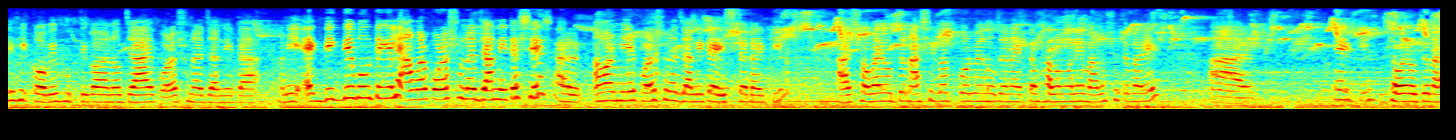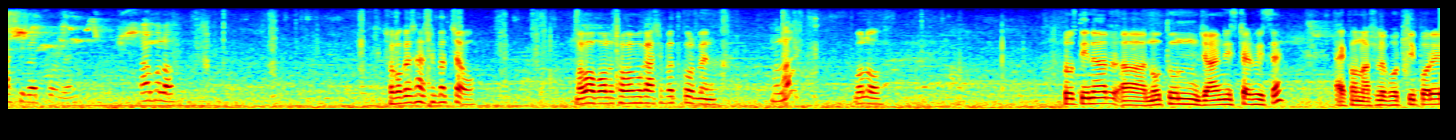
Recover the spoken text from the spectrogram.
দেখি কবে ভর্তি করানো যায় পড়াশোনার জার্নিটা মানে একদিক দিয়ে বলতে গেলে আমার পড়াশোনার জার্নিটা শেষ আর আমার মেয়ের পড়াশোনার জার্নিটা স্টার্ট আর কি। আর সবাই ওর জন্য আশীর্বাদ করবেন ওর জন্য একটা ভালো মনের মানুষ হতে পারে। আর আর কি সবাই ওর জন্য আশীর্বাদ করবেন। আর বলো। সবার কাছে আশীর্বাদ চাও? বাবা বলো সবাই আমাকে আশীর্বাদ করবেন। বলো। বলো। তো তিনার আহ, নতুন জার্নি স্টার্ট হয়েছে এখন আসলে ভর্তি পরে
